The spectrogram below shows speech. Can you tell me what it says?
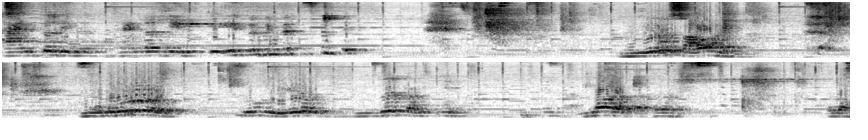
హ్యాండ్తో తినదు హ్యాండ్లో తిరిగి నువ్వేదో సావు నువ్వు. నువ్వు ఏదో నువ్వే కలుపు. అన్నావు కదా హలో.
